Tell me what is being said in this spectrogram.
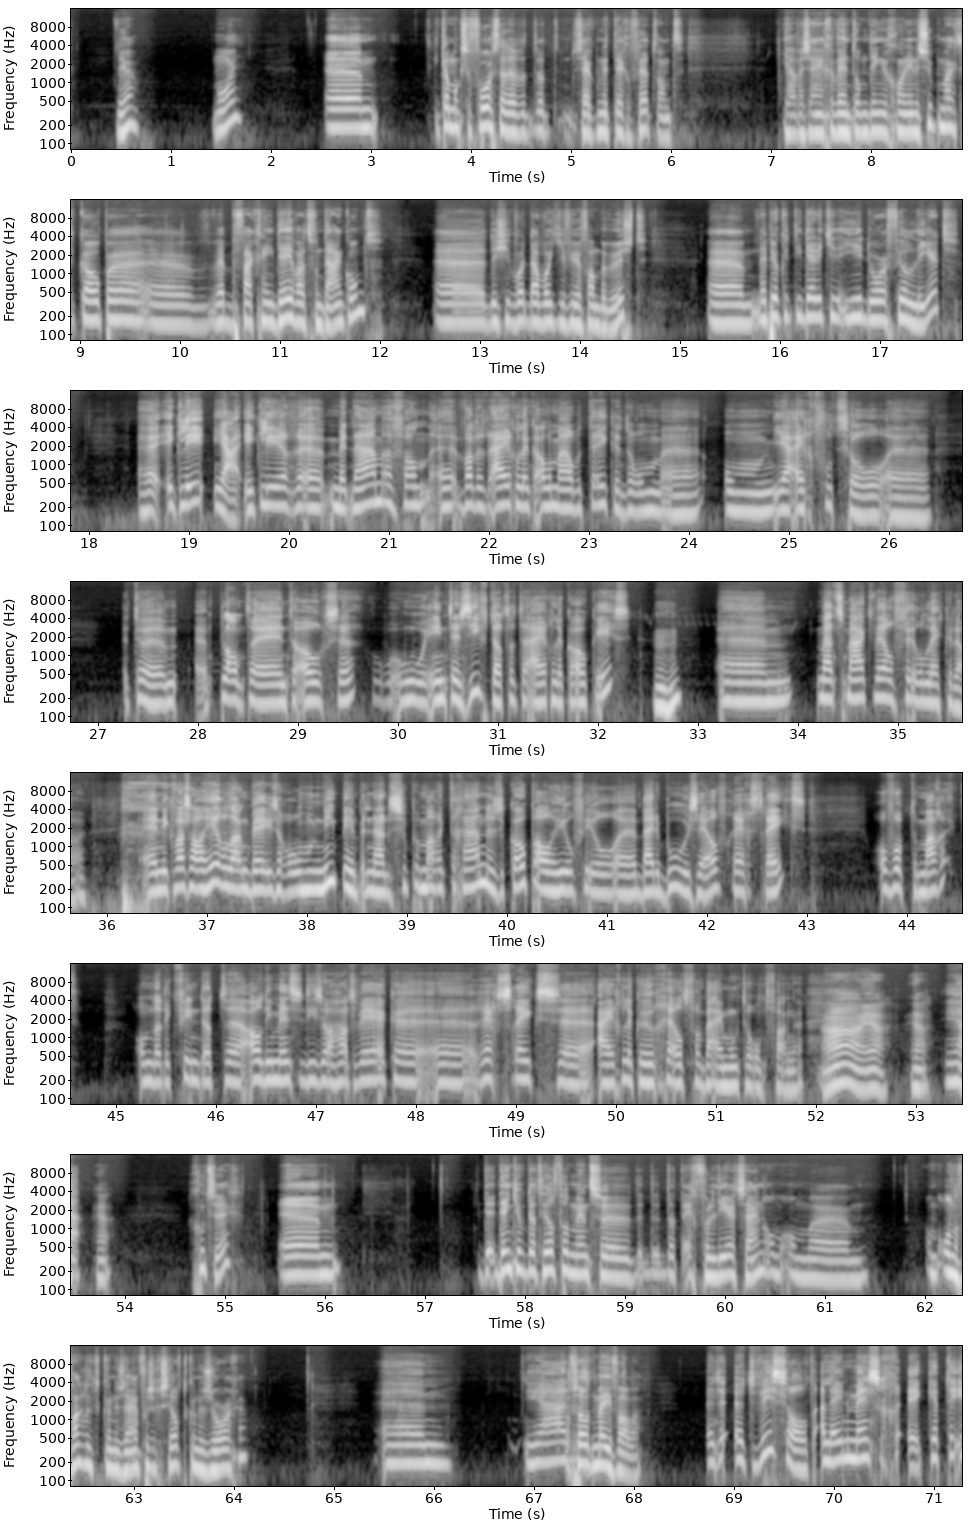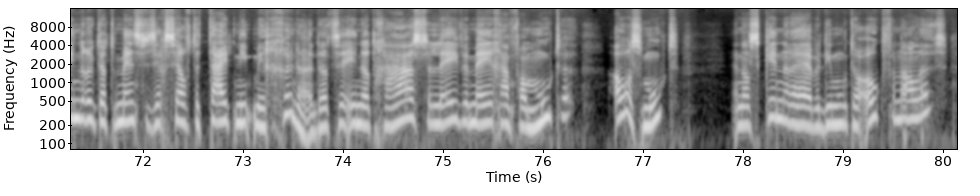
Ja, mooi. Ehm, ik kan me ook zo voorstellen, wat, wat zei ik net tegen Fred, want ja, we zijn gewend om dingen gewoon in de supermarkt te kopen. Eh, we hebben vaak geen idee waar het vandaan komt. Eh, dus daar word je weer van bewust. Ehm, heb je ook het idee dat je hierdoor veel leert? Eh, ik leer, ja, ik leer eh, met name van eh, wat het eigenlijk allemaal betekent om, om je eigen voedsel te planten en te oogsten. Hoe, hoe intensief dat het eigenlijk ook is. Ehm, maar het smaakt wel veel lekkerder. en ik was al heel lang bezig om niet meer naar de supermarkt te gaan. Dus ik koop al heel veel bij de boer zelf, rechtstreeks. Of op de markt omdat ik vind dat eh, al die mensen die zo hard werken, eh, rechtstreeks eh, eigenlijk hun geld van mij moeten ontvangen. Ah, ja. ja. Ja. Goed zeg. Ehm, de- denk je ook dat heel veel mensen dat echt verleerd zijn om, om, ehm, om onafhankelijk te kunnen zijn, voor zichzelf te kunnen zorgen? Ehm, ja, Of zal het meevallen? Het, wisselt. Alleen de mensen, ik heb de indruk dat de mensen zichzelf de tijd niet meer gunnen. Dat ze in dat gehaaste leven meegaan van moeten. Alles moet. En als kinderen hebben, die moeten ook van alles.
